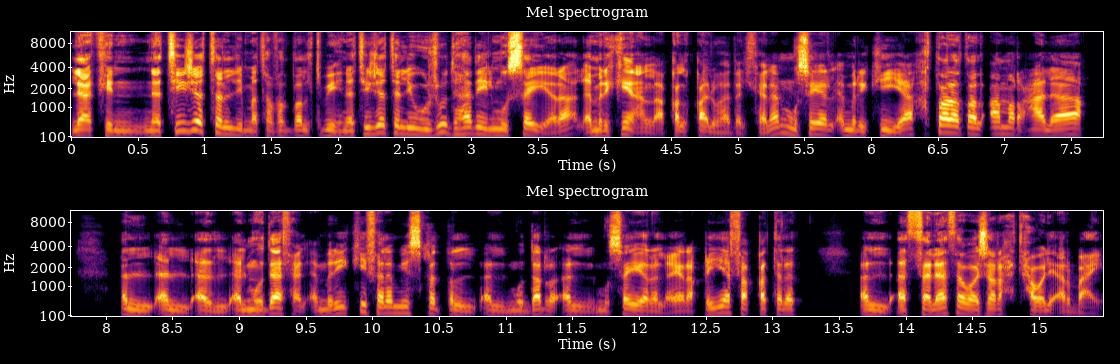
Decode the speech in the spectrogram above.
لكن نتيجة لما تفضلت به نتيجة لوجود هذه المسيرة الأمريكيين على الأقل قالوا هذا الكلام المسيرة الأمريكية اختلط الأمر على ال- ال- ال- المدافع الأمريكي فلم يسقط المسيرة العراقية فقتلت ال- الثلاثة وجرحت حوالي أربعين.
